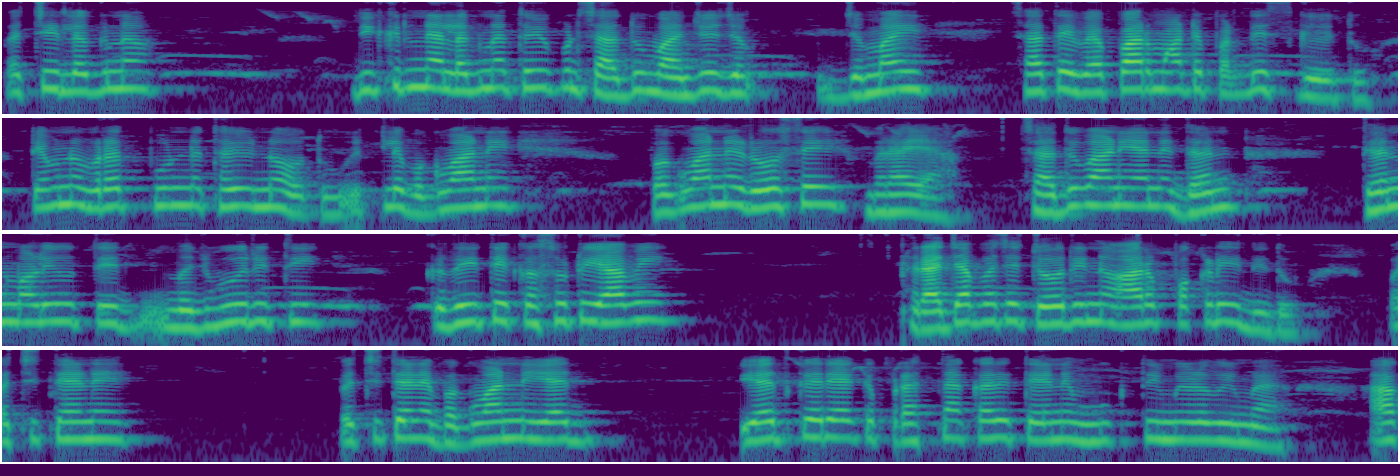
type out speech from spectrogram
પછી લગ્ન, દીકરીના લગ્ન થયું પણ સાધુ જમ, જમાઈ સાથે વેપાર માટે પરદેશ ગયો હતો. તેમનું વ્રત પૂર્ણ થયું ન હતું એટલે ભગવાને, ભગવાનને રોષે ભરાયા. સાધુવાણિયાને ધન ધન મળ્યું તે મજબૂરીથી રીતે કસોટી આવી. રાજા પાસે ચોરીનો આરોપ પકડી દીધો. પછી તેણે પછી તેણે ભગવાનને યાદ યાદ કર્યા કે પ્રાર્થના કરી તેને મુક્તિ મેળવીમાં આ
